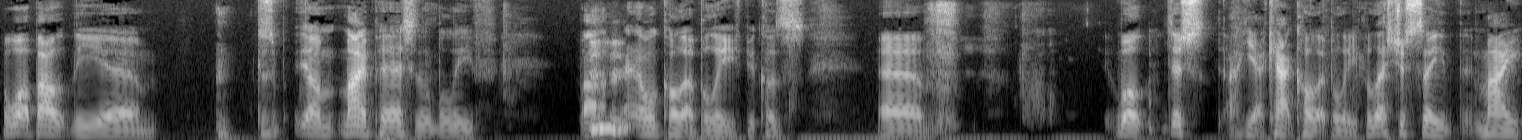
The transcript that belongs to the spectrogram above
But what about the? Because you know, my personal belief. I won't call it a belief because, um, well, just yeah, I can't call it a belief. But let's just say my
